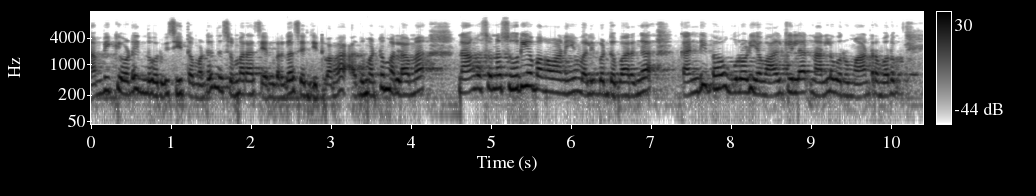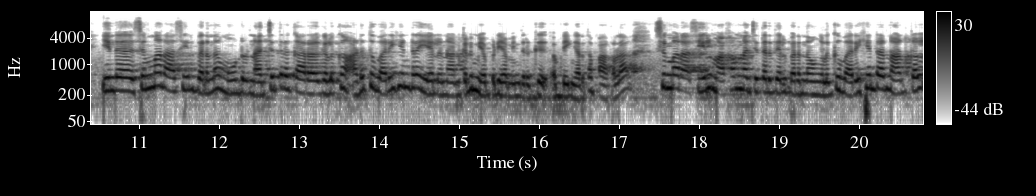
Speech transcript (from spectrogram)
நம்பிக்கையோடு இந்த ஒரு விஷயத்தை மட்டும் இந்த சிம்மராசி என்பர்கள் செஞ்சுட்டு வாங்க. அது மட்டும் இல்லாமல் நாங்கள் சொன்ன சூரிய பகவானையும் வழிபட்டு பாருங்கள் கண்டிப்பாக உங்களுடைய வாழ்க்கையில் நல்ல ஒரு மாற்றம் வரும். இந்த சிம்ம ராசியில் பிறந்த மூன்று நட்சத்திரக்காரர்களுக்கும் அடுத்து வருகின்ற ஏழு நாட்களும் எப்படி அமைந்திருக்கு அப்படிங்கிறத பார்க்கலாம். சிம்ம ராசியில் மகம் நட்சத்திரத்தில் பிறந்தவங்களுக்கு வருகின்ற வருகின்ற நாட்கள்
